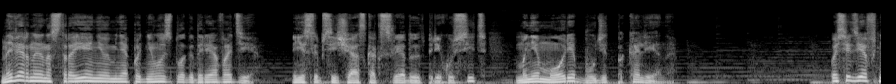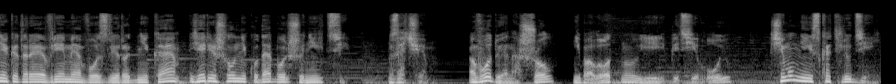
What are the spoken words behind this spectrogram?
Наверное, настроение у меня поднялось благодаря воде. Если б сейчас как следует перекусить, мне море будет по колено. Посидев некоторое время возле родника, я решил никуда больше не идти. Зачем? Воду я нашел, и болотную, и питьевую. К чему мне искать людей?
